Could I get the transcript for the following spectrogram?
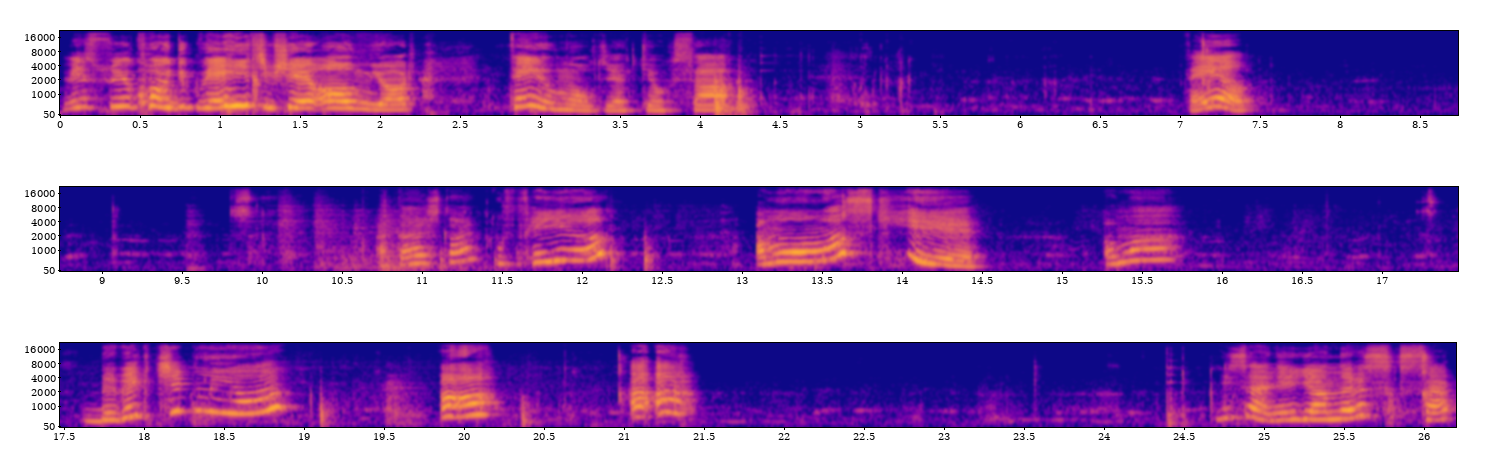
Ve suyu koyduk ve hiçbir şey olmuyor. Fail mi olacak yoksa? Fail. Arkadaşlar bu fail. Ama olmaz ki. Ama bebek çıkmıyor. Aa! Aa! Bir saniye yanlara sıksak.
